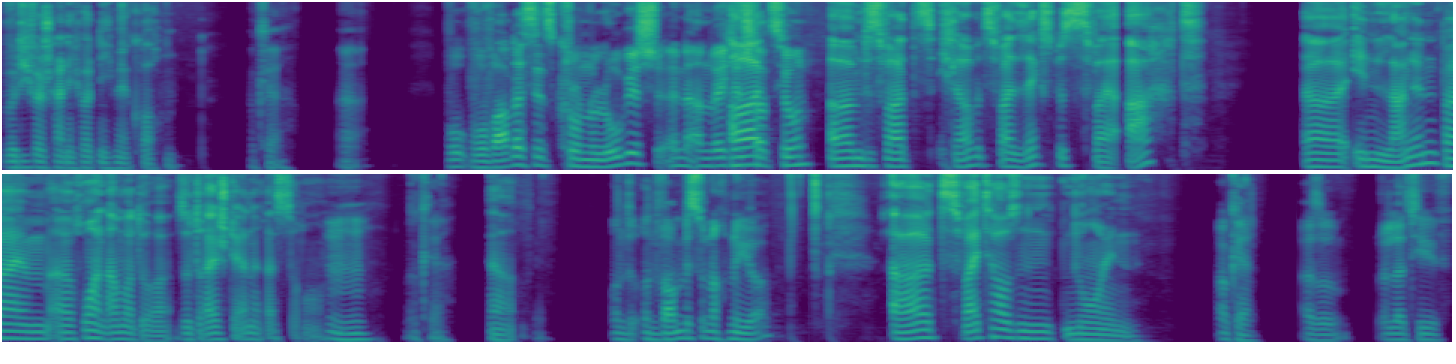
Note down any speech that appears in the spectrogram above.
würde ich wahrscheinlich heute nicht mehr kochen. okay. Ja. Wo, wo war das jetzt chronologisch? In, an welcher Ah, Station? Ähm, das war, ich glaube, 2006 bis 2008 äh, in Langen beim äh, Juan Amador, so Drei-Sterne-Restaurant. Mhm. Okay. Ja. Okay. Und, und wann bist du nach New York? Äh, 2009. Okay, also relativ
